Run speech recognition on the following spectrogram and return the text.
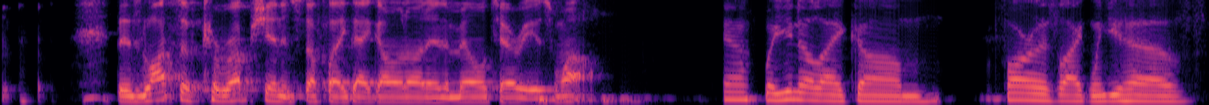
There's lots of corruption and stuff like that going on in the military as well. Yeah, well, you know, like um, far as like when you have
